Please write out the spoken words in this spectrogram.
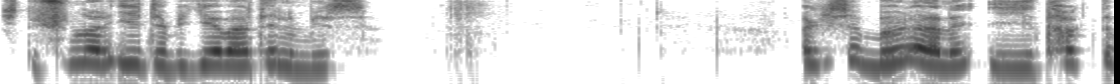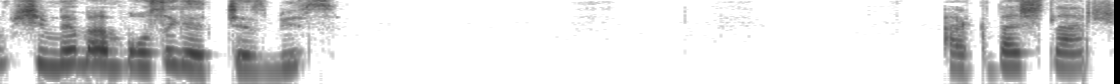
İşte şunları iyice bir gebertelim biz. Arkadaşlar böyle yani iyi taktım. Şimdi hemen boss'a geçeceğiz biz. Arkadaşlar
